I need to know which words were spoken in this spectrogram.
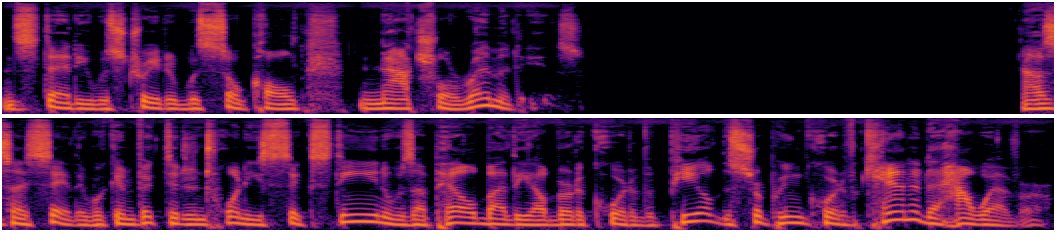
Instead, he was treated with so called natural remedies. As I say, they were convicted in 2016. It was upheld by the Alberta Court of Appeal. The Supreme Court of Canada, however,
